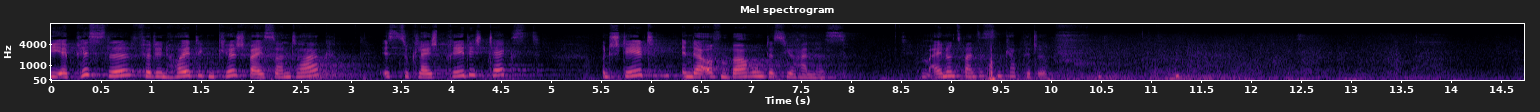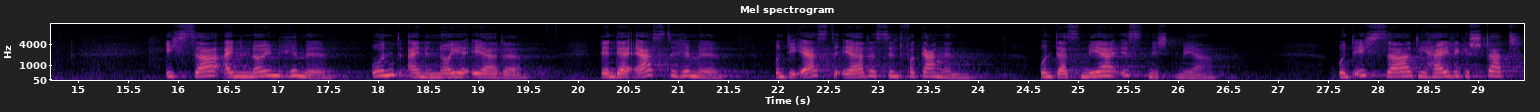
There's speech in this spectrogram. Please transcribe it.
Die Epistel für den heutigen Kirchweihsonntag ist zugleich Predigtext und steht in der Offenbarung des Johannes im 21. Kapitel. Ich sah einen neuen Himmel und eine neue Erde, denn der erste Himmel und die erste Erde sind vergangen und das Meer ist nicht mehr. Und ich sah die heilige Stadt,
